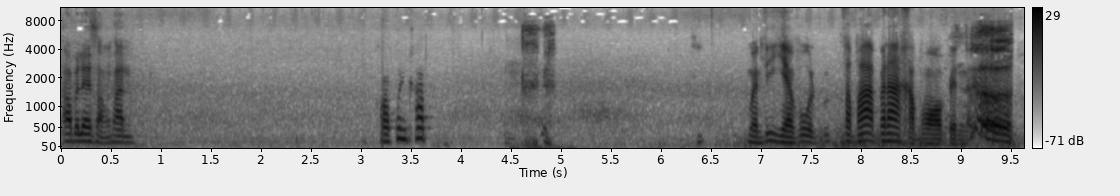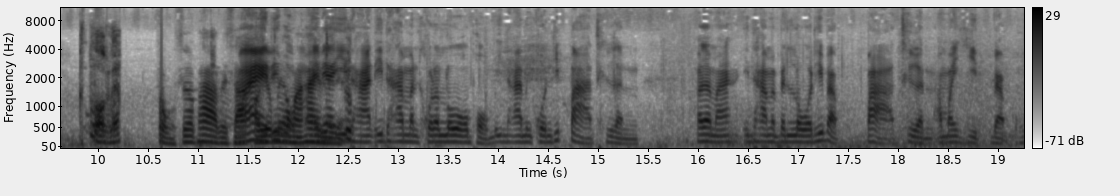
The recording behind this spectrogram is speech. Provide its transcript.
เอาไปเลยสองพันขอบคุณครับ เหมือนที่เฮียพูดสภาพไม่น่าขับฮอเป็นอะเออบอกแล้ว ส่งเสื้อผ้าไปซะไม่เขายังที่ไม่ผมเอามาให้ให้เลเนี่ยยอีธานอีธานมันคนละโลกับผมอีธานเป็นคนที่ป่าเถื่อนเข้าใจไหมอีธานมันเป็นโลที่แบบป่าเถื่อนเอามาหิดแบบโห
